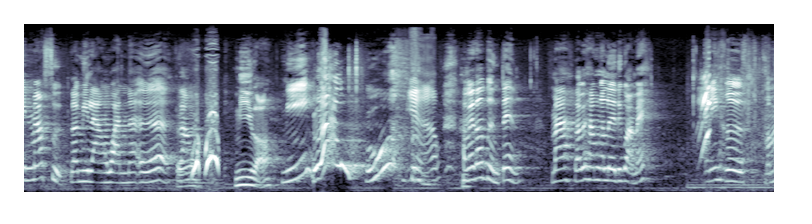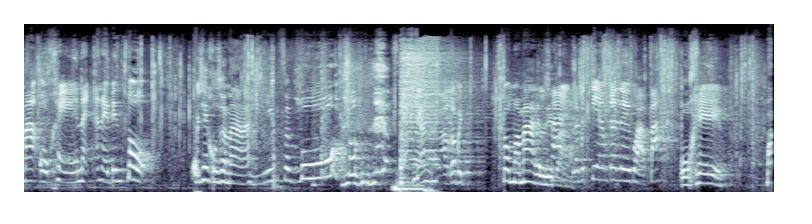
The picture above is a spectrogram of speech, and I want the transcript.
กินมากสุดเรามีรางวัลนะเออรางวัลมีเหรอมีว้าวโอ้ทำไมต้องตื่นเต้น มาเราไปทำกันเลยดีกว่าไหมอันนี้คือมาม่าโอเคไหนอันไหนเป็นโตะ ไม่ใช่โฆษณานะนี่สบู่งั้นเราก็ไปต้มมาม่ากันเลยดีใช่กว่า เราไปเตรียมกันเลยดีกว่าปะโอเค ไป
